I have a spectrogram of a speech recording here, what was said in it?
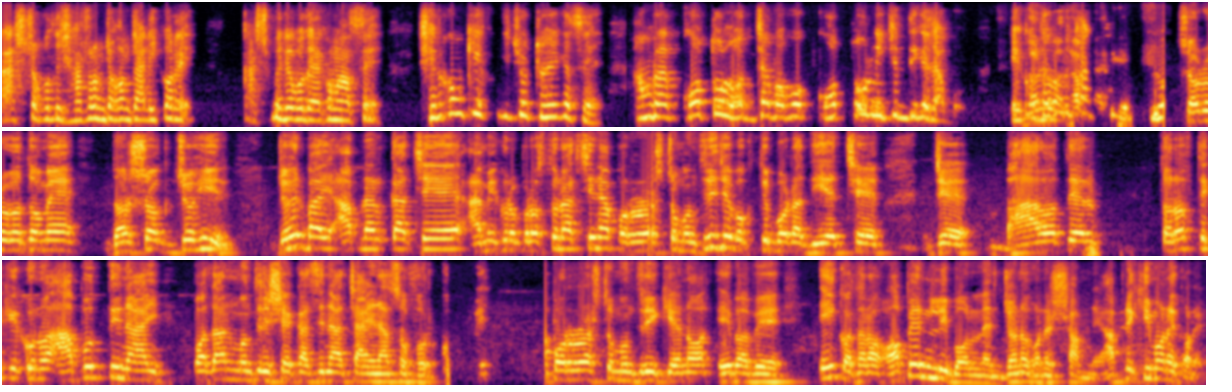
রাষ্ট্রপতি শাসন যখন জারি করে কাশ্মীরে বোধহয় এখন আছে সেরকম কি কিছু একটা হয়ে গেছে? আমরা কত লজ্জা পাবো কত নিচের দিকে যাব। সর্বপ্রথমে দর্শক জহির। জহির ভাই আপনার কাছে আমি কোনো প্রশ্ন রাখছি না। পররাষ্ট্রমন্ত্রী যে বক্তব্যটা দিয়েছে যে ভারতের তরফ থেকে কোনো আপত্তি নাই প্রধানমন্ত্রী শেখ হাসিনা চায়না সফর করবে। পররাষ্ট্রমন্ত্রী কেন এভাবে এই কথাটা ওপেনলি বললেন জনগণের সামনে? আপনি কি মনে করেন?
